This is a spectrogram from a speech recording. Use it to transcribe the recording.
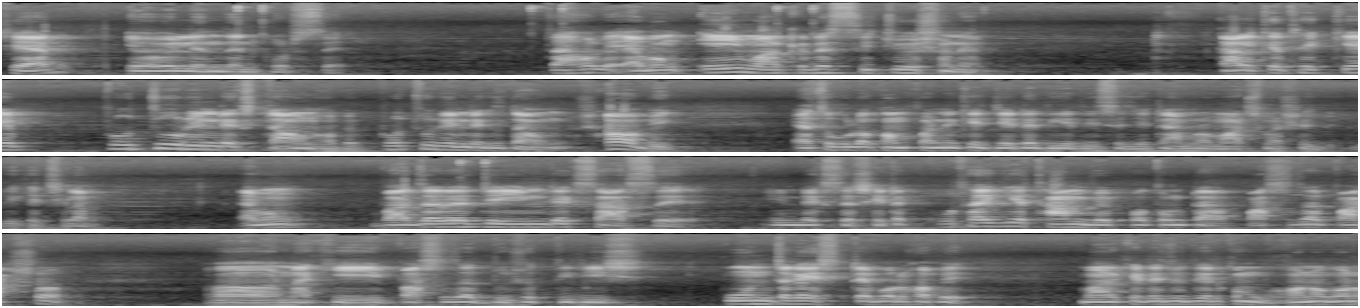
শেয়ার এভাবে লেনদেন করছে। তাহলে, এবং এই মার্কেটের সিচুয়েশনে কালকে থেকে প্রচুর ইন্ডেক্স ডাউন হবে, প্রচুর ইন্ডেক্স ডাউন স্বাভাবিক। এতগুলো কোম্পানিকে যেটা দিয়ে দিয়েছে, যেটা আমরা মার্চ মাসে দেখেছিলাম। এবং বাজারে যে ইন্ডেক্স আছে ইন্ডেক্সে সেটা কোথায় গিয়ে থামবে? পতনটা পাঁচ হাজার পাঁচশো নাকি পাঁচ হাজার দুশো তিরিশ? কোন জায়গায় স্টেবল হবে? মার্কেটে যদি এরকম ঘন ঘন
